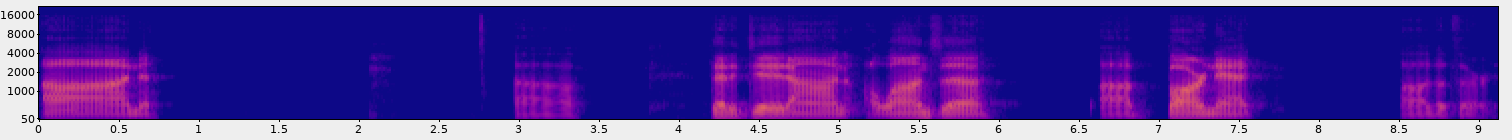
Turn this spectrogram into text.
on uh, that it did on Alonza uh, Barnett uh, the third.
